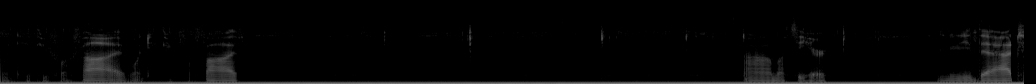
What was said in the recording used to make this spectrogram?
One, two, three, four, five. One, two, three, four, five. Um, let's see here. I'm that.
